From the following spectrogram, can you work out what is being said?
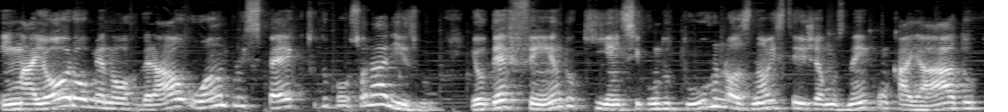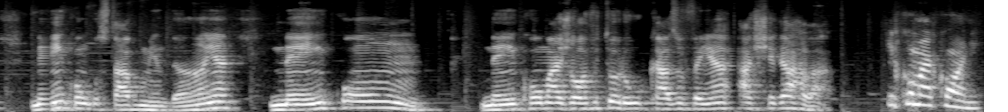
em maior ou menor grau, o amplo espectro do bolsonarismo. Eu defendo que, em segundo turno, nós não estejamos nem com Caiado, nem com Gustavo Mendanha, nem com, nem com o Major Vitor Hugo, caso venha a chegar lá. E com Marconi?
